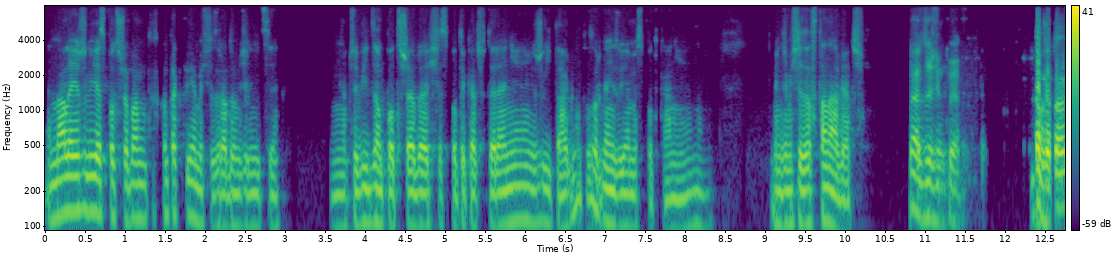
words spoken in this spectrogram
no ale jeżeli jest potrzeba, no to skontaktujemy się z Radą Dzielnicy. Czy widzą potrzebę się spotykać w terenie? Jeżeli tak, no to zorganizujemy spotkanie. No, będziemy się zastanawiać. Bardzo dziękuję. Dobrze, to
